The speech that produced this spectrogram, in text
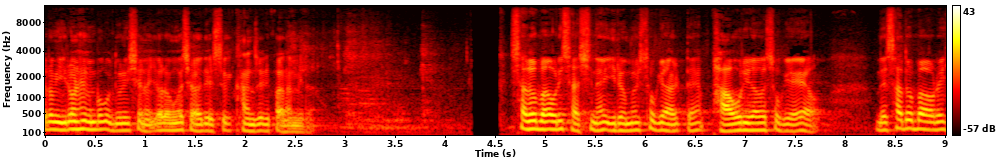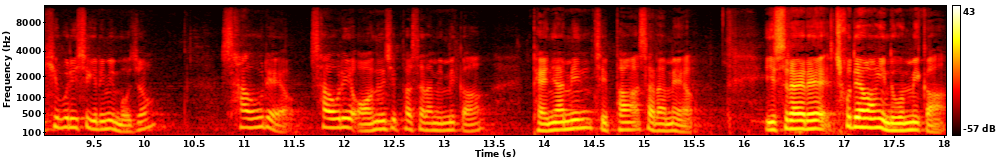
여러분 이런 행복을 누리시는 여러분과 제가 될 수 있게 간절히 바랍니다. 사도 바울이 자신의 이름을 소개할 때 바울이라고 소개해요. 근데 사도 바울의 히브리식 이름이 뭐죠? 사울이에요. 사울이 어느 지파 사람입니까? 베냐민 지파 사람이에요. 이스라엘의 초대왕이 누굽니까?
